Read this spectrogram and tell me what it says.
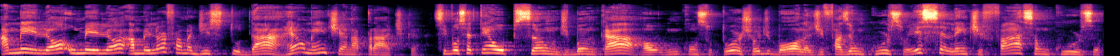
A melhor, o melhor, a melhor forma de estudar realmente é na prática. Se você tem a opção de bancar algum consultor, show de bola, de fazer um curso excelente, faça um curso,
